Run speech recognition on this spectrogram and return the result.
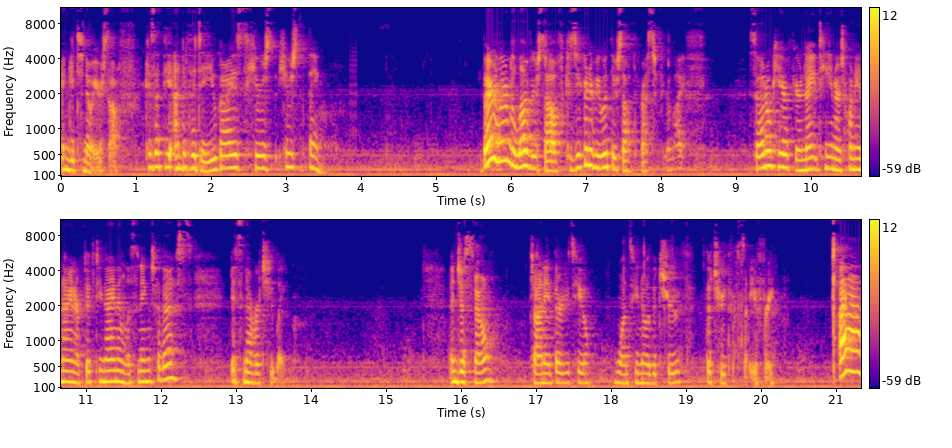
and get to know yourself. Because at the end of the day, you guys, here's here's the thing. You better learn to love yourself because you're going to be with yourself the rest of your life. So I don't care if you're 19 or 29 or 59 and listening to this, it's never too late. And just know, John 8:32, once you know the truth, the truth will set you free. Ah,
